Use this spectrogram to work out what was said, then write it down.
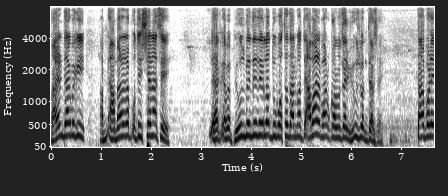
কারেন্ট থাকবে কি? আমার একটা প্রতিষ্ঠান আছে। ফিউজ বেঁধে দেখল, দু বস্তা তার মধ্যে আবার আবার কর্মচারী ফিউজ বাঁধতে আসে। তারপরে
